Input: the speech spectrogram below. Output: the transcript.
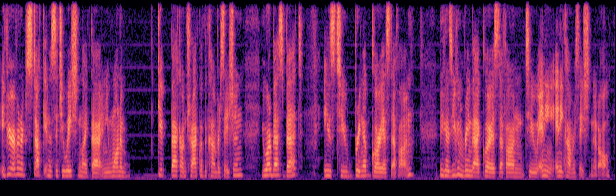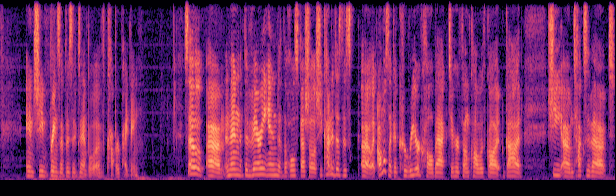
if you're ever stuck in a situation like that and you want to get back on track with the conversation, your best bet is to bring up Gloria Estefan because you can bring back Gloria Estefan to any any conversation at all. And she brings up this example of copper piping. So, um, and then at the very end of the whole special, she kind of does this, uh, like almost like a career callback to her phone call with God. God, she um, talks about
